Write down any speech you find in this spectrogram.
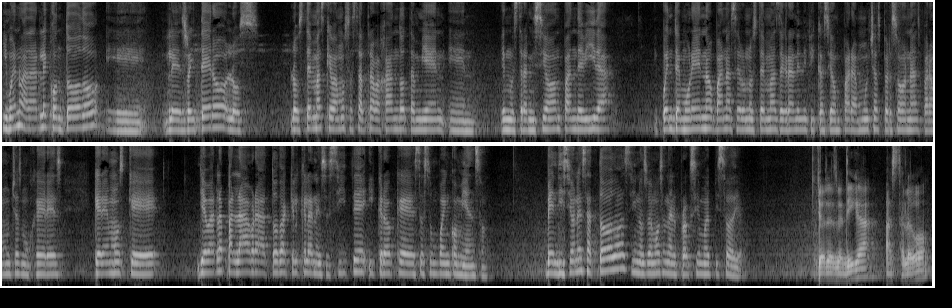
y bueno, a darle con todo. Eh, les reitero los, los temas que vamos a estar trabajando también en, en nuestra misión Pan de Vida y Puente Moreno. Van a ser unos temas de gran edificación para muchas personas, para muchas mujeres. Queremos que llevar la palabra a todo aquel que la necesite y creo que este es un buen comienzo. Bendiciones a todos y nos vemos en el próximo episodio. Dios les bendiga. Hasta luego.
